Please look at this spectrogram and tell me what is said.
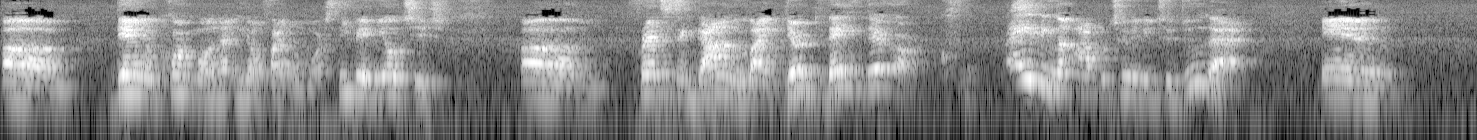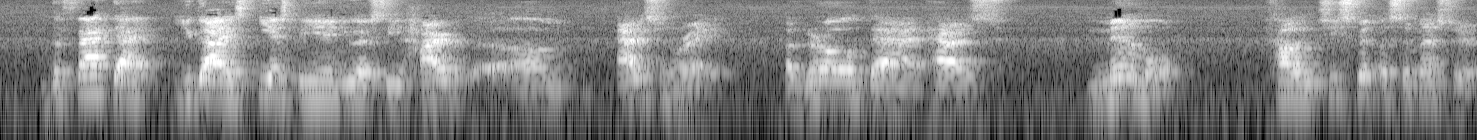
um, Daniel Cornwell. Not, he don't fight no more. Stipe Miocic, um, Francis Ngannou. Like they're they they are craving the opportunity to do that, and the fact that you guys, ESPN, UFC, hired um, Addison Rae, a girl that has minimal college, she spent a semester,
